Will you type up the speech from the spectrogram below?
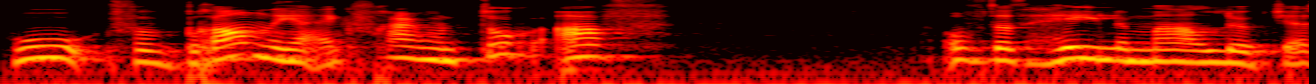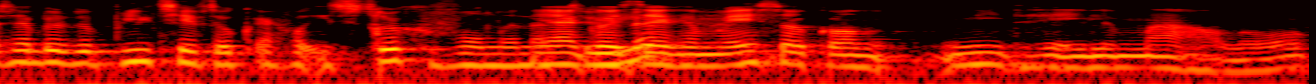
hoe verbranden? Ja, ik vraag me toch af of dat helemaal lukt. Ja, ze hebben, de politie heeft ook echt wel iets teruggevonden Ja, ik natuurlijk. wil zeggen, meestal kan niet helemaal hoor.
